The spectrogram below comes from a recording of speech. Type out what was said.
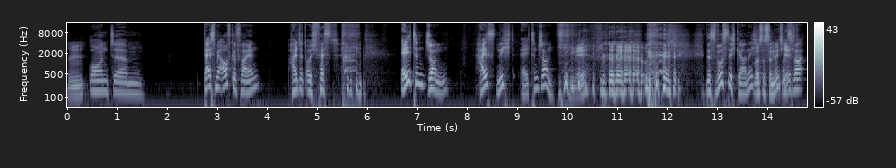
Mhm. Und ähm, da ist mir aufgefallen, haltet euch fest, Elton John heißt nicht Elton John. Nee. das wusste ich gar nicht. Wusstest du nicht? Und echt? zwar,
